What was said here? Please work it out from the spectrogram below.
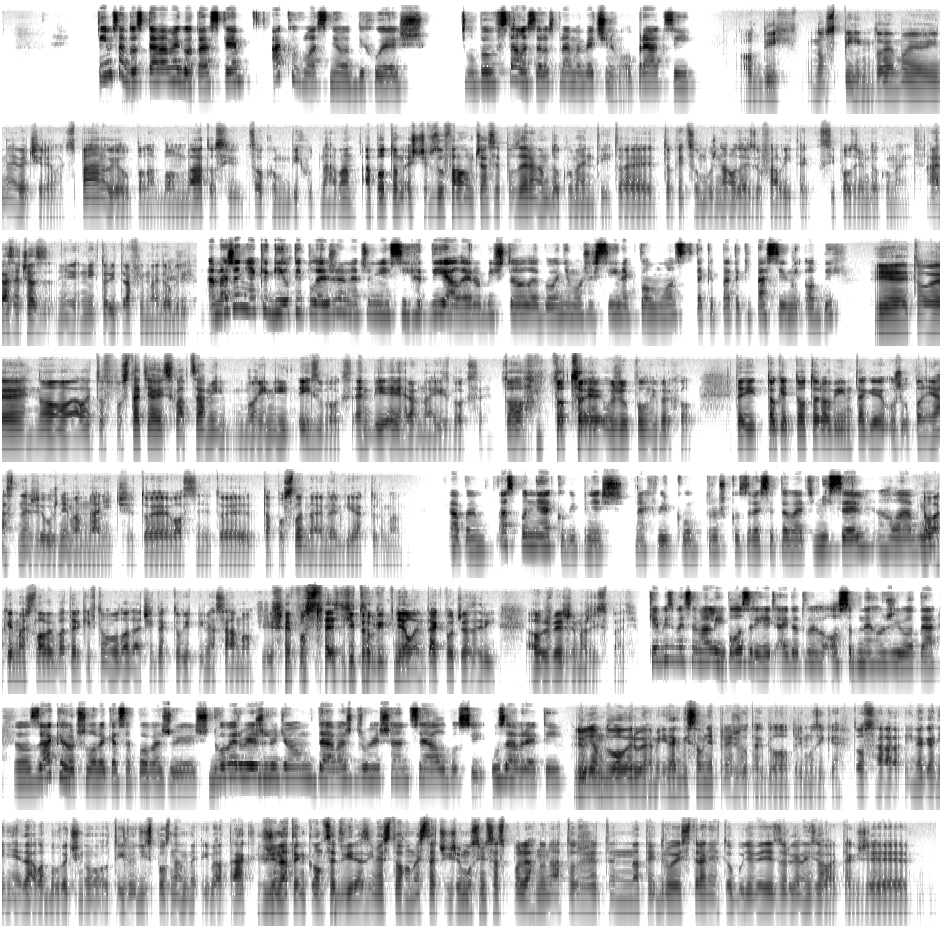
Tým sa dostávame k otázke, ako vlastne oddychuješ? Lebo stále sa rozprávame väčšinou o práci, Oddych? No spím. To je môj najväčší relax. Spánok je úplná bomba, to si celkom vychutnávam. A potom ešte v zúfalom čase pozerám dokumenty. To je to, keď som už naozaj zúfalý, tak si pozriem dokument. A raz za čas nie, niektorý trafím aj dobrý. A máš aj nejaké guilty pleasure, na čo nie si hrdý, ale robíš to, lebo nemôžeš si inak pomôcť? Také, taký pasívny oddych? Je, to je, no ale to v podstate aj s chlapcami mojimi Xbox, NBA hrám na Xboxe. To, toto je už úplný vrchol. Tedy to, keď toto robím, tak je už úplne jasné, že už nemám na nič. To je vlastne to je tá posledná energia, ktorú mám. Chápem. Aspoň nejako vypneš na chvíľku, trošku zresetovať myseľ, hlavu. No a keď máš slabé baterky v tom ovládači, tak to vypína samo. Čiže v podstate ti to vypne len tak počas hry a už vieš, že máš ísť spať. Keby sme sa mali pozrieť aj do tvojho osobného života, za akého človeka sa považuješ? Dôveruješ ľuďom, dávaš druhé šance alebo si uzavretý? Ľuďom dôverujem, inak by som neprežil tak dlho pri muzike. To sa inak ani nedá, lebo väčšinu tých ľudí spoznáme iba tak, že na ten koncert vyrazíme z toho mesta, čiže musím sa spoľahnúť na to, že ten na tej druhej strane to bude vedieť zorganizovať, takže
